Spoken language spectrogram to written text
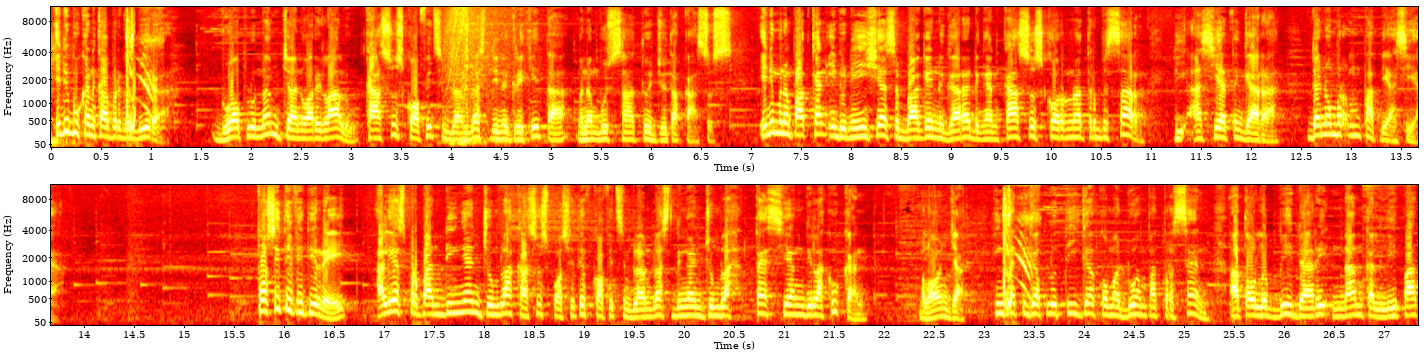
Ini bukan kabar gembira. 26 Januari lalu, kasus COVID-19 di negeri kita menembus 1 juta kasus. Ini menempatkan Indonesia sebagai negara dengan kasus corona terbesar di Asia Tenggara dan nomor 4 di Asia. Positivity rate alias perbandingan jumlah kasus positif COVID-19 dengan jumlah tes yang dilakukan melonjak hingga 33,24 persen atau lebih dari enam kali lipat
